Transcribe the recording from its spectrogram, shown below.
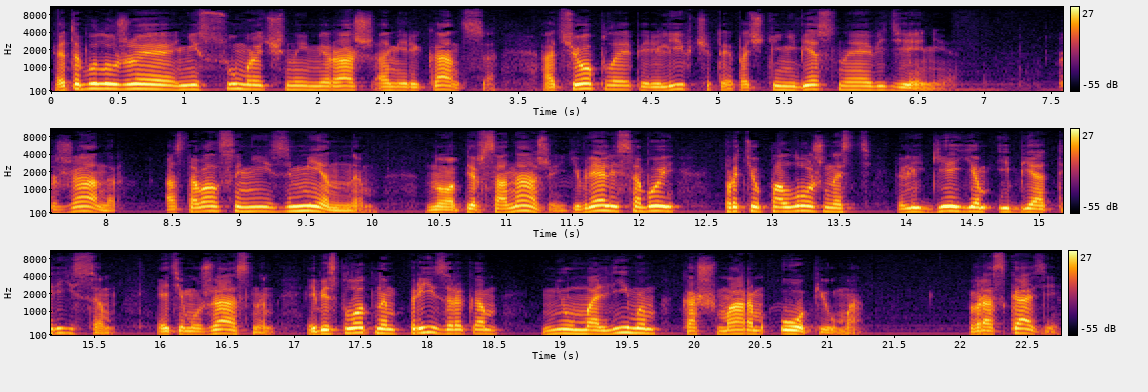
Это был уже не сумрачный мираж американца, а теплое, переливчатое, почти небесное видение. Жанр оставался неизменным, но персонажи являли собой противоположность Лигеям и Беатрисам, этим ужасным и бесплотным призракам неумолимым кошмаром опиума. В рассказе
